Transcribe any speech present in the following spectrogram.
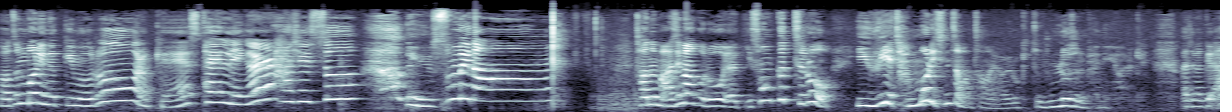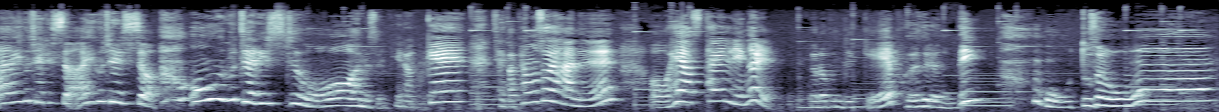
젖은 머리 느낌으로 이렇게 스타일링을 하실 수 있습니다. 저는 마지막으로 여기 손끝으로 이 위에 잔머리 진짜 많잖아요. 이렇게 좀 눌러주는 편이에요. 이렇게 마지막에 아이고 잘했어, 아이고 잘했어, 어이구 잘했어 하면서 이렇게 제가 평소에 하는 어, 헤어 스타일링을 여러분들께 보여드렸는데 어, 어떠세요?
